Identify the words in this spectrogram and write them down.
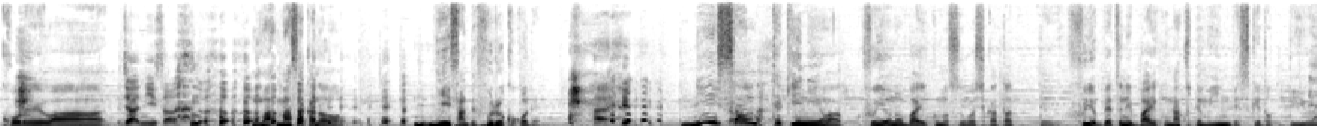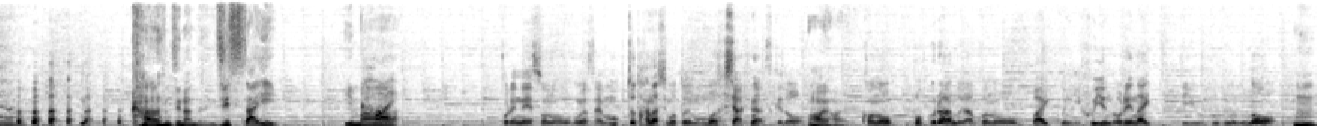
これは、じゃあ兄さんあの ま、まさかの、兄さんって振るここで。はい兄さん的には冬のバイクの過ごし方って、冬別にバイクなくてもいいんですけどっていう感じなんです。実際、今、はいこれねそのごめんなさいもちょっと話元に戻してあれなんですけどはいはい。この僕らがこのバイクに冬乗れないっていう部分のうん。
